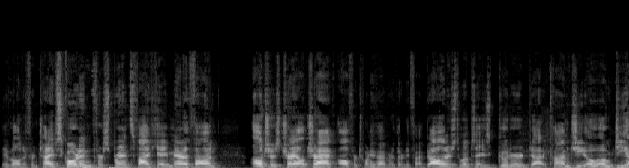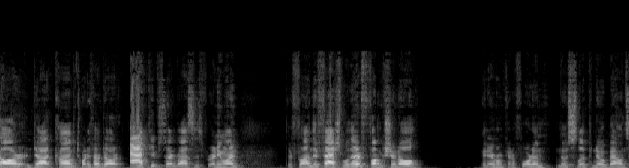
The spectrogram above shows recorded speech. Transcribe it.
They have all different types. Gordon for sprints, 5K, marathon, ultras, trail, track, all for 25 or $35. The website is goodr.com, G O O D R.com. $25 active sunglasses for anyone. They're fun, they're fashionable, they're functional, and everyone can afford them. No slip, no bounce,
